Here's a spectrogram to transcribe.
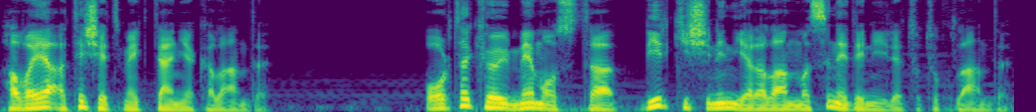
havaya ateş etmekten yakalandı. Ortaköy Memos'ta bir kişinin yaralanması nedeniyle tutuklandı.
